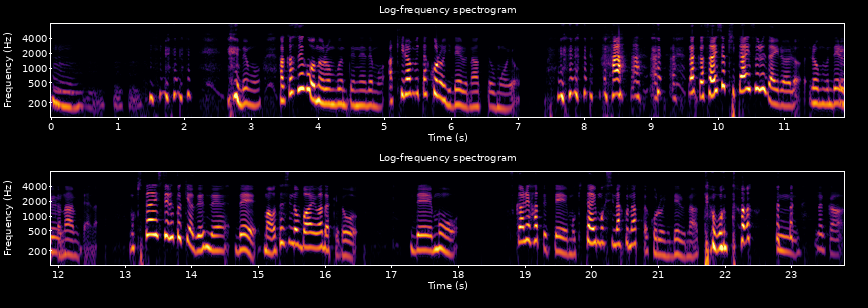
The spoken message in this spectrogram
うん、うん。でも博士号の論文ってねでも諦めた頃に出るなって思うよ。なんか最初期待するじゃんいろいろ。論文出るかなみたいな、もう期待してる時は全然でまあ私の場合はだけどでもう疲れ果ててもう期待もしなくなった頃に出るなって思った。うん、なんか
